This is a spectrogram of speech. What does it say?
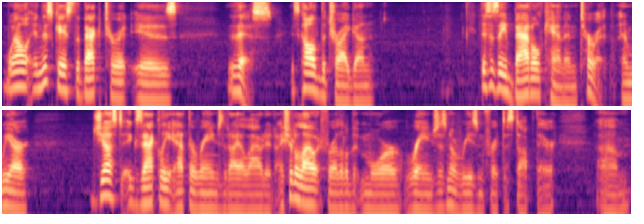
Well, in this case, the back turret is this. It's called the Trigun. This is a battle cannon turret, and we are just exactly at the range that I allowed it. I should allow it for a little bit more range. There's no reason for it to stop there. Um,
